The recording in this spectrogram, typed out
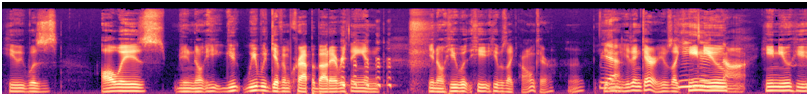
he was always you know he you, we would give him crap about everything and you know he would he he was like i don't care he, Yeah. didn't, he didn't care he was like he, did knew not. He knew he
